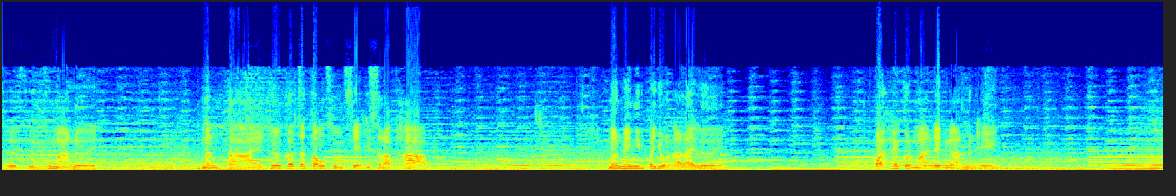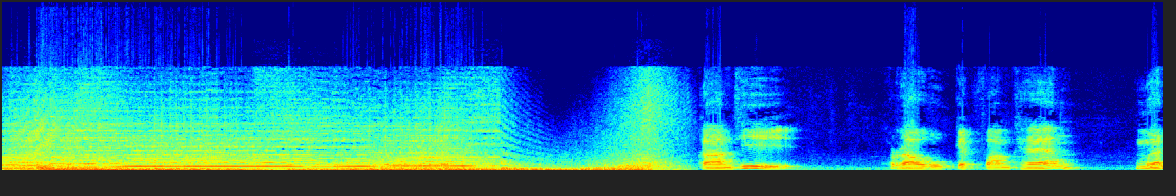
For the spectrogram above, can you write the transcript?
เธอฟื้นขึ้นมาเลย มันตายเธอก็จะต้องสูญเสียอิสรภาพ มันไม่มีประโยชน์อะไรเลย ปล่อยให้กฎหมายเล่นงานมันเอง การที่เราเก็บความแค้น เหมือน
